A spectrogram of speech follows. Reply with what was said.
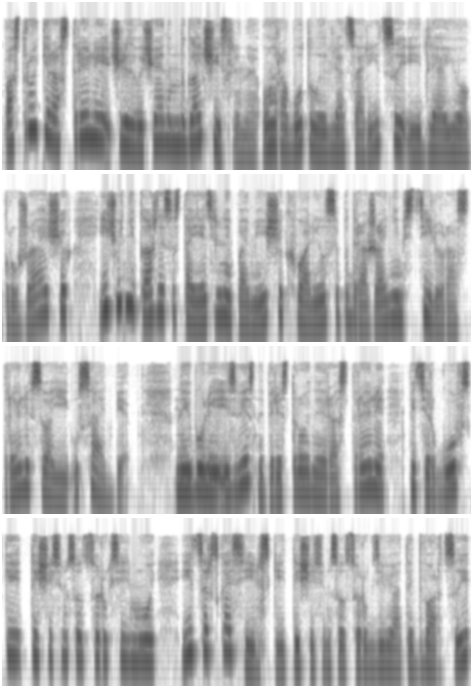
Постройки Растрелли чрезвычайно многочисленны. Он работал и для царицы, и для ее окружающих, и чуть не каждый состоятельный помещик хвалился подражанием стилю Растрелли в своей усадьбе. Наиболее известны перестроенные Растрелли Петерговский 1747 и Царскосельский 1749 дворцы,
